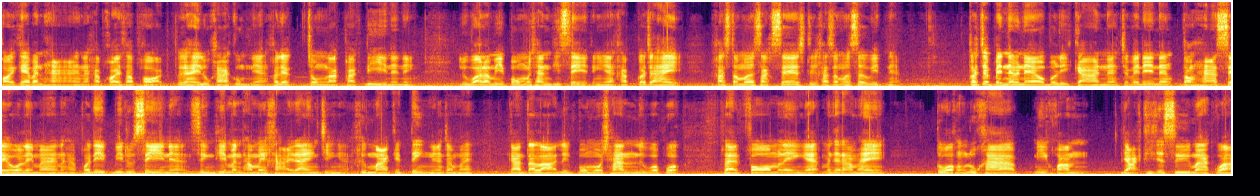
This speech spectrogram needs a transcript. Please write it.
คอยแก้ปัญหานะครับคอยซัพพอร์ตเพื่อให้ลูกค้ากลุ่มนี้เขาเรียกจงรักภักดีนั่นเองหรือว่าเรามีโปรโมชั่นพิเศษอย่างเงี้ยครับก็จะให้ customer success หรือ customer service เนี่ยก็จะเป็นแนวแนวๆบริการนะจะไม่ได้ต้องหาเซลอะไรมากนะครับ เพราะที่ B2C เนี่ยสิ่งที่มันทำให้ขายได้จริงๆอะคือ marketing นะจำไว้การตลาดหรือโปรโมชั่น หรือว่าพวกแพลตฟอร์มอะไรอย่างเงี้ยมันจะทำให้ตัวของลูกค้ามีความ อยากที่จะซื้อมากกว่า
